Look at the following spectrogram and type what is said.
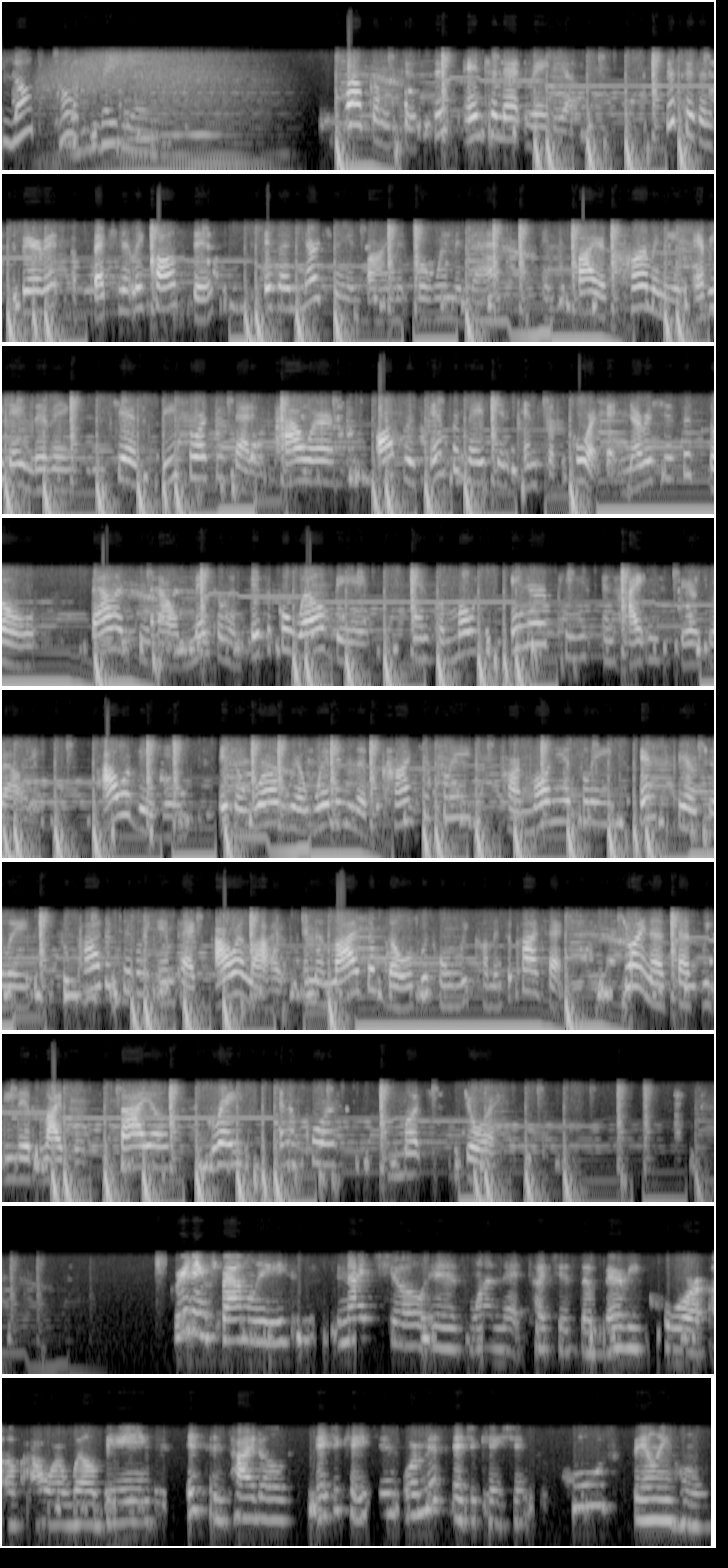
Blog Talk Radio. Welcome to Sis Internet Radio. Sis in Spirit, affectionately called Sis, is a nurturing environment for women that inspires harmony in everyday living, shares resources that empower, offers information and support that nourishes the soul, balances our mental and physical well being, and promotes inner peace and heightened spirituality. Our vision is a world where women live consciously, harmoniously, and spiritually to positively impact our lives and the lives of those with whom we come into contact. Join us as we live life with style, grace, and of course, much joy. Greetings, family. Tonight's show is one that touches the very core of our well being it's entitled Education or Miseducation Who's Failing Whom?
